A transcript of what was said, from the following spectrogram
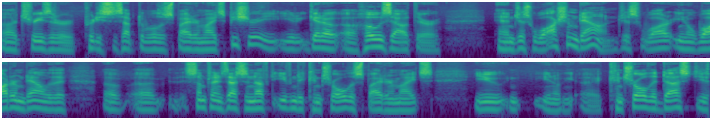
uh, trees that are pretty susceptible to spider mites, be sure you, you get a, a, hose out there and just wash them down. Just water, you know, water them down with a. sometimes that's enough to even to control the spider mites. You you know uh, control the dust. You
